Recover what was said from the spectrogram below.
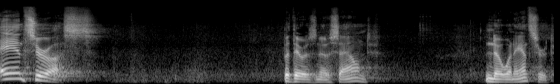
answer us. But there was no sound. No one answered.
